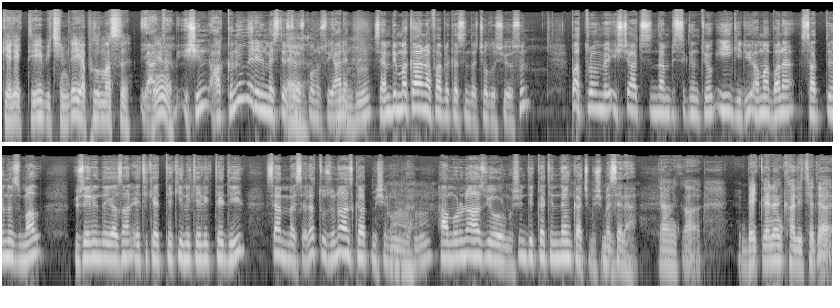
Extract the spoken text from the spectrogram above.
gerektiği biçimde yapılması. ya değil mi? tabii işin hakkının verilmesi de söz Evet. konusu. Yani Hı hı. sen bir makarna fabrikasında çalışıyorsun. Patron ve işçi açısından bir sıkıntı yok. iyi gidiyor ama bana sattığınız mal üzerinde yazan etiketteki nitelikte değil. Sen mesela tuzunu az katmışsın orada. Hamurunu az yoğurmuşsun. Dikkatinden kaçmış mesela. Yani beklenen kalitede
